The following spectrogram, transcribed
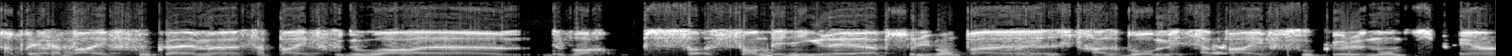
Après, ça paraît fou quand même. Ça paraît fou de voir, euh, de voir sans dénigrer absolument pas euh, Strasbourg, mais ça paraît fou que le nom de Cyprien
